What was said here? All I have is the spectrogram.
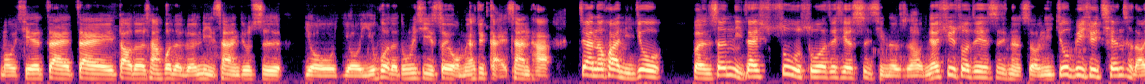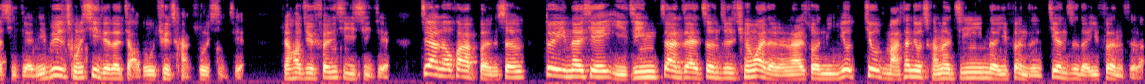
某些在在道德上或者伦理上就是有有疑惑的东西，所以我们要去改善它。这样的话，你就本身你在诉说这些事情的时候，你在叙说这些事情的时候，你就必须牵扯到细节，你必须从细节的角度去阐述细节，然后去分析细节。这样的话，本身对于那些已经站在政治圈外的人来说，你又就马上就成了精英的一份子，建制的一份子了。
